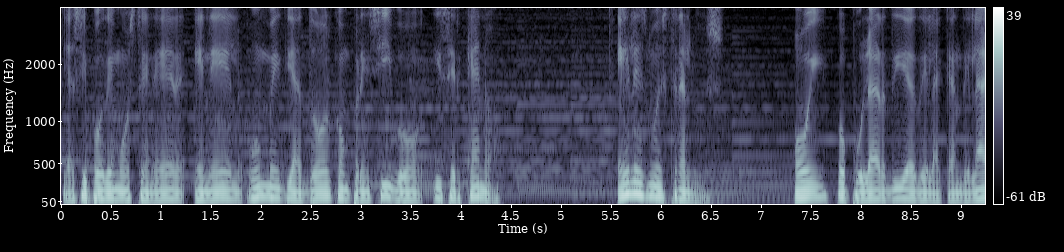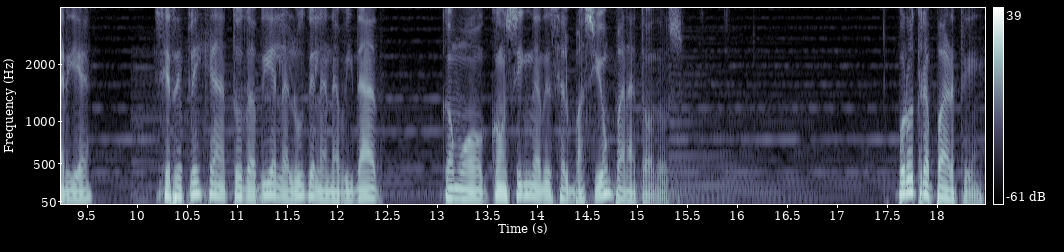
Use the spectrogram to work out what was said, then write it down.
y así podemos tener en Él un mediador comprensivo y cercano. Él es nuestra luz. Hoy, popular día de la Candelaria, se refleja todavía la luz de la Navidad como consigna de salvación para todos. Por otra parte,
